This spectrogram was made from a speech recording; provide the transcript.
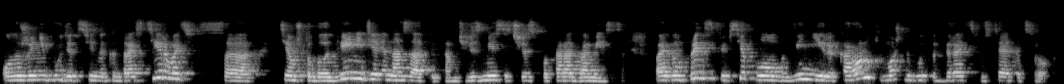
он уже не будет сильно контрастировать с тем, что было две недели назад, и там через месяц, через полтора-два месяца. Поэтому, в принципе, все пломбы, виниры, коронки можно будет подбирать спустя этот срок.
